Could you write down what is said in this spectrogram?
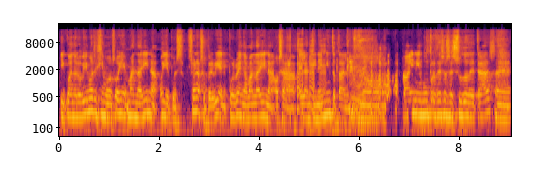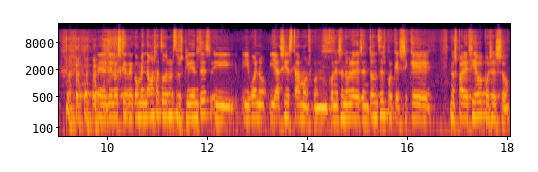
y cuando lo vimos dijimos, oye, mandarina, oye, pues suena súper bien, pues venga, mandarina, o sea, el antinaming total. No, hay ningún proceso sesudo detrás eh, eh, de los que recomendamos a todos nuestros clientes y, bueno, y así estamos con, con, ese nombre desde entonces porque sí que nos pareció, pues eso,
